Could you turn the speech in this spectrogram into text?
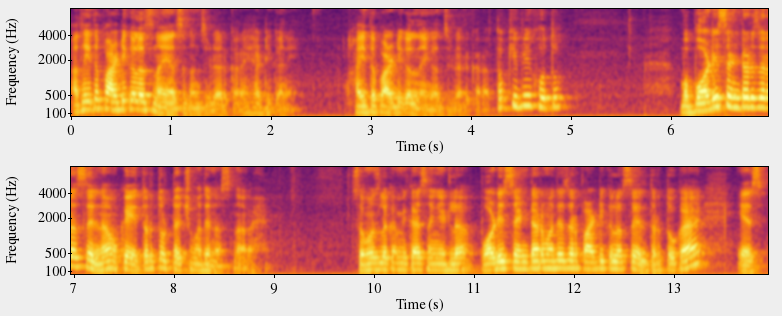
आता इथं पार्टिकलच नाही असं कन्सिडर करा ह्या ठिकाणी. हा इथं पार्टिकल नाही कन्सिडर करा. तो क्युबिक होतो. मग बॉडी सेंटर जर असेल ना ओके तर तो टचमध्ये नसणार आहे. समजलं का मी काय सांगितलं? बॉडी सेंटरमध्ये जर पार्टिकल असेल तर तो काय? येस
